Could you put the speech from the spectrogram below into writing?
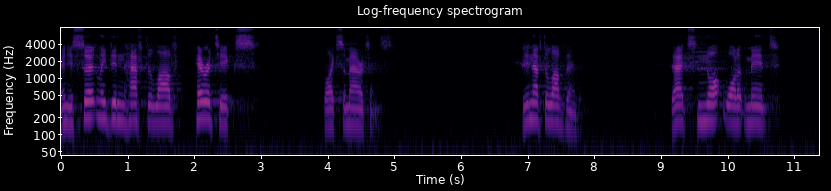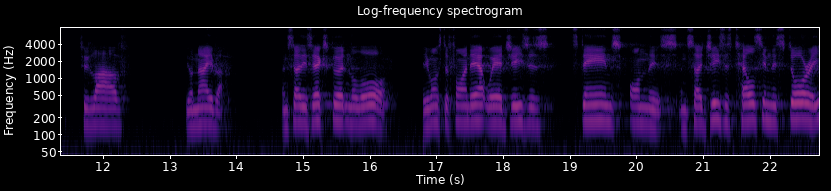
and you certainly didn't have to love heretics like Samaritans. You didn't have to love them. That's not what it meant to love your neighbour. And so, this expert in the law, he wants to find out where Jesus stands on this. And so, Jesus tells him this story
